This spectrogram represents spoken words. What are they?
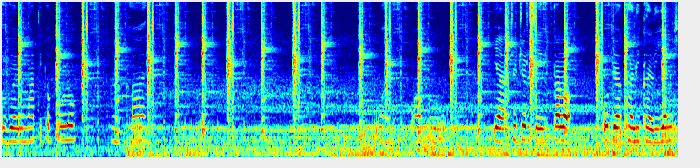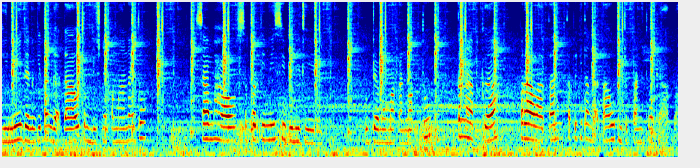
20, 25, 30 my god waduh. Ya jujur sih kalau udah gali-galian gini dan kita nggak tahu tembusnya ke mana itu somehow seperti misi bunuh diri. Udah memakan waktu tenaga peralatan tapi kita nggak tahu di depan itu ada apa.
